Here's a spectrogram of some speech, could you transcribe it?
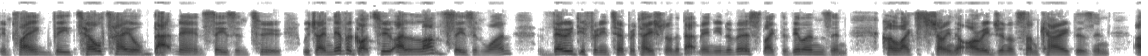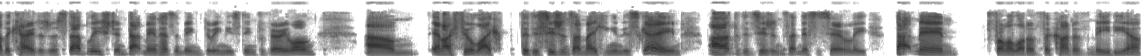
been playing the Telltale Batman season two, which I never got to. I loved season one. Very different interpretation of the Batman universe, like the villains and kind of like showing the origin of some characters and other characters are established, and Batman hasn't been doing his thing for very long. Um, and I feel like the decisions I'm making in this game aren't the decisions that necessarily Batman from a lot of the kind of media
